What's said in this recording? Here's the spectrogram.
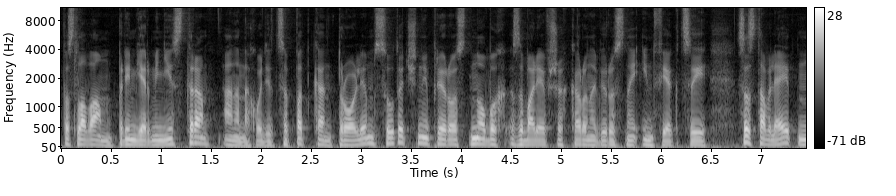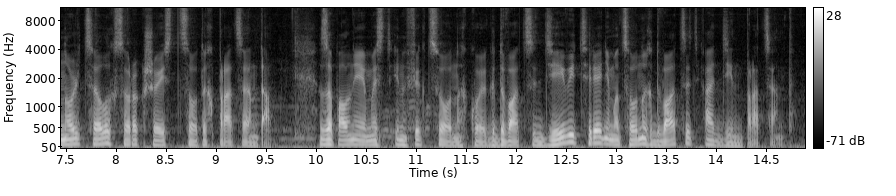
По словам премьер-министра, она находится под контролем. Суточный прирост новых заболевших коронавирусной инфекцией составляет 0,46%. Заполняемость инфекционных коек 29, реанимационных 21%.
